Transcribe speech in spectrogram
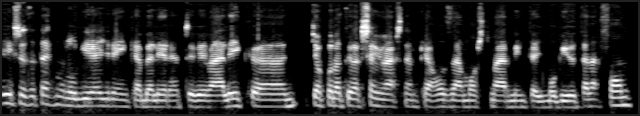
És ez a technológia egyre inkább elérhetővé válik. Gyakorlatilag semmi más nem kell hozzá most már, mint egy mobiltelefon.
